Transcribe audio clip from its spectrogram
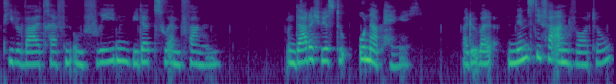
aktive Wahl treffen, um Frieden wieder zu empfangen. Und dadurch wirst du unabhängig, weil du übernimmst die Verantwortung,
